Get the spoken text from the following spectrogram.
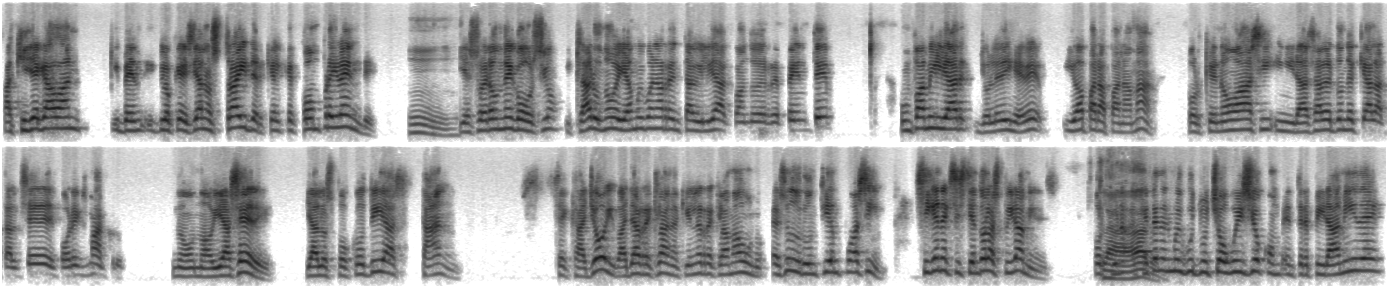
aquí llegaban y, ven- lo que decían los traders, que el que compra y vende. Mm, Y eso era un negocio. Y claro, uno veía muy buena rentabilidad. Cuando de repente un familiar, yo le dije, ve, iba para Panamá, ¿por qué no vas y, y miras a ver dónde queda la tal sede de Forex Macro? No, no había sede. Y a los pocos días, tan, se cayó y vaya reclame. ¿A quién le reclama a uno? Eso duró un tiempo así. Siguen existiendo las pirámides. Porque una- hay que tener muy, mucho juicio con- entre pirámide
